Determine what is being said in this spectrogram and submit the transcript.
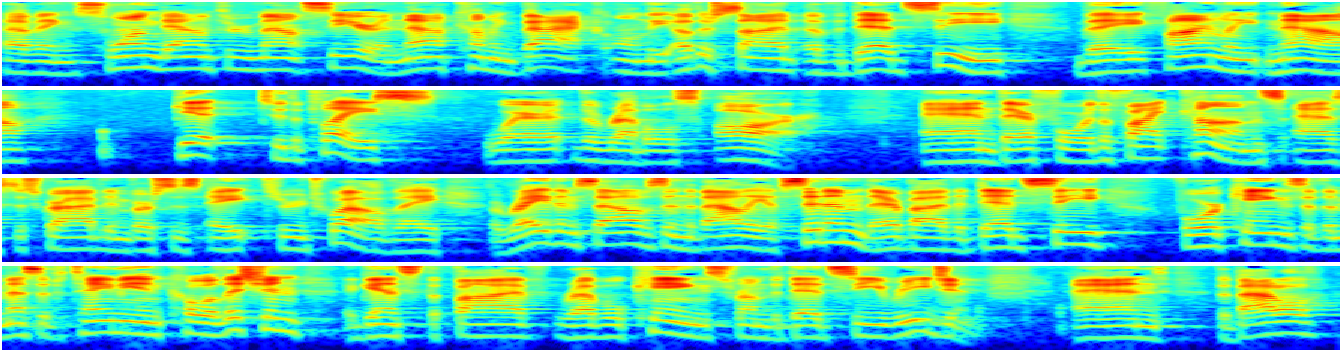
having swung down through Mount Seir, and now coming back on the other side of the Dead Sea, they finally now get to the place where the rebels are. And therefore, the fight comes as described in verses 8 through 12. They array themselves in the valley of Siddim, there by the Dead Sea, four kings of the Mesopotamian coalition against the five rebel kings from the Dead Sea region. And the battle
